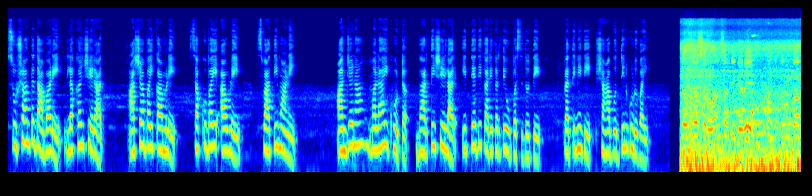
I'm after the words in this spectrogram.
सुशांत दाभाडे लखन शेरार आशाबाई कांबळे सखुबाई आवळे स्वाती माने अंजना मलाही घोट भारती शेलार इत्यादी कार्यकर्ते उपस्थित होते. प्रतिनिधी शहाबुद्दीन गुडुबाई. त्या सर्वांसाठी घरे पंतप्रधान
